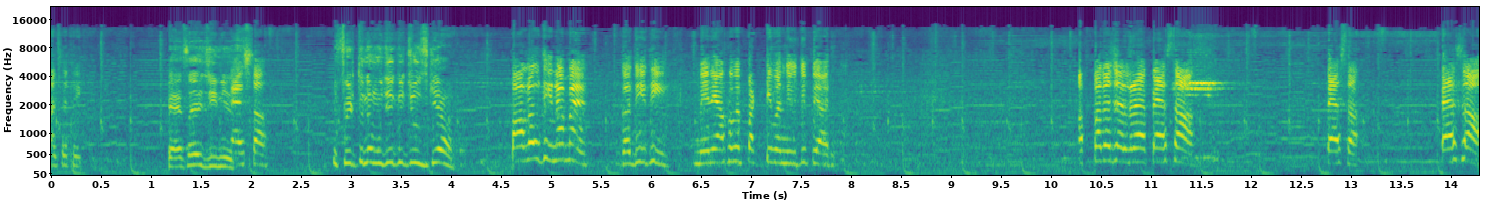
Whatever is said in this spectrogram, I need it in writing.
अच्छा ठीक। पैसा या जीनियस पैसा। तो फिर तूने मुझे क्यों चूज़ किया? पागल थी ना मैं गधी थी। मेरी आँखों में पट्टी बंधी हुई थी प्यार की। अब पता चल रहा है पैसा। पैसा। पैसा।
